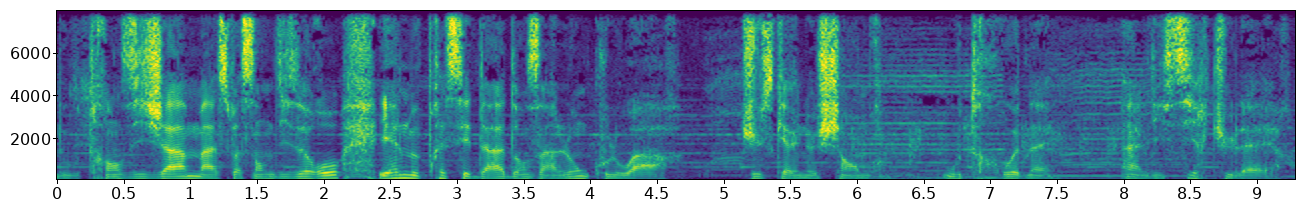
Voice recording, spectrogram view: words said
Nous transigeâmes à 70 euros et elle me précéda dans un long couloir jusqu'à une chambre où trônait un lit circulaire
